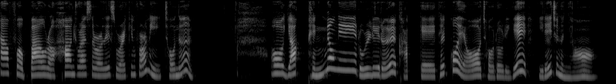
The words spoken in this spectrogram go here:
have about a hundred service working for me. 저는 어, 약 100명의 롤리를 갖게 될 거예요. 저를 위해 일해주는요.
